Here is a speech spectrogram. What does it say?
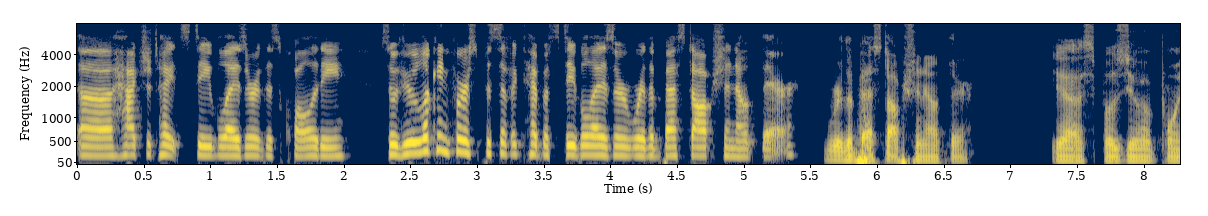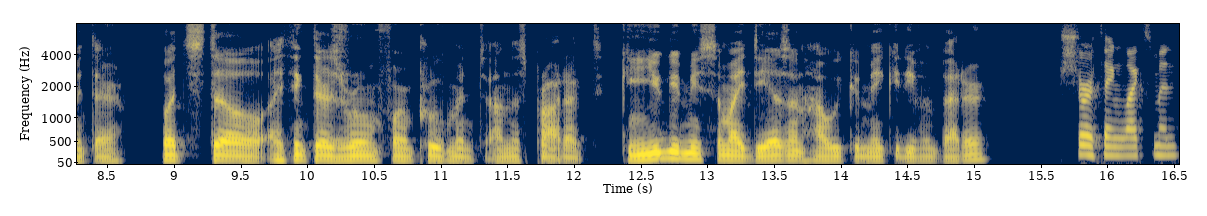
a Hatchettite stabilizer of this quality. So if you're looking for a specific type of stabilizer, we're the best option out there. We're the best option out there. Yeah, I suppose you have a point there. But still, I think there's room for improvement on this product. Can you give me some ideas on how we could make it even better? Sure thing, Lexman.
